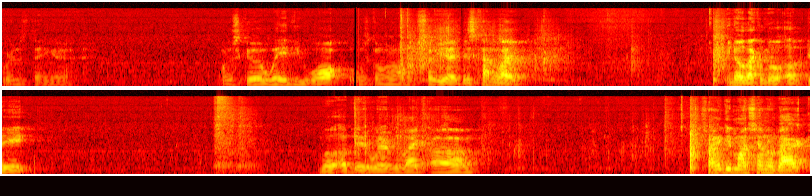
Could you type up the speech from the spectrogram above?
where's the thing at? What's good, Wavy Walk? What's going on? So yeah, just kind of like, you know, like a little update, little update or whatever. Like, um, trying to get my channel back.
